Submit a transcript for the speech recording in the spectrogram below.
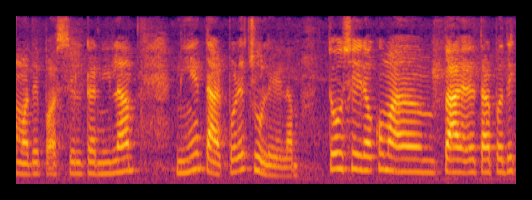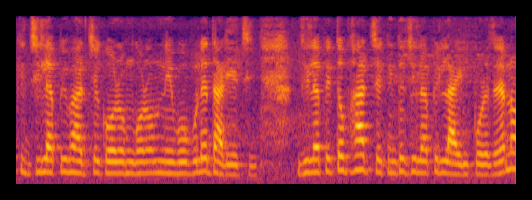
আমাদের পার্সেলটা নিলাম, নিয়ে তারপরে চলে এলাম। তো সেই রকম তারপর দেখি জিলাপি ভাজছে গরম গরম নেব বলে দাঁড়িয়েছি। জিলাপি তো ভাজছে, কিন্তু জিলাপির লাইন পড়ে যায় জানো,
